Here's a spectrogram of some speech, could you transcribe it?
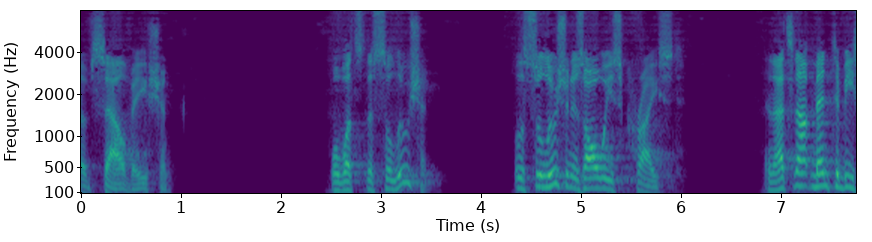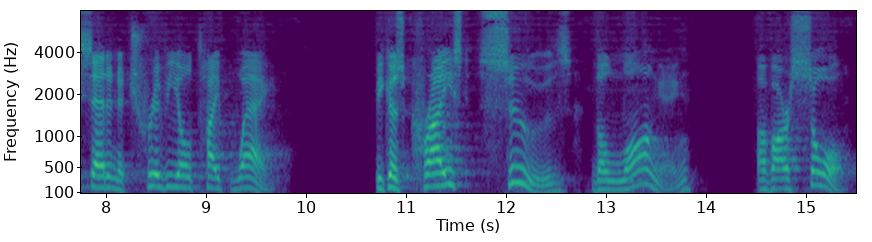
of salvation. Well, what's the solution? Well, the solution is always Christ. And that's not meant to be said in a trivial type way. Because Christ soothes the longing of our soul.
